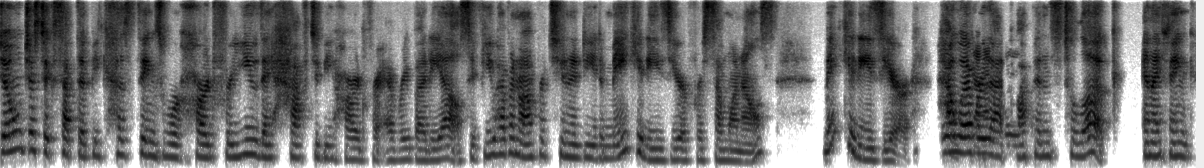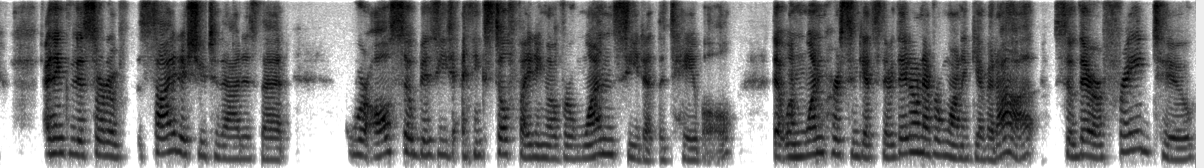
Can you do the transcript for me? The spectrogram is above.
don't just accept that because things were hard for you they have to be hard for everybody else. If you have an opportunity to make it easier for someone else make it easier however that happens to look. And i think i think this sort of side issue to that is that we're all so busy i think still fighting over one seat at the table that when one person gets there they don't ever want to give it up. So they're afraid to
